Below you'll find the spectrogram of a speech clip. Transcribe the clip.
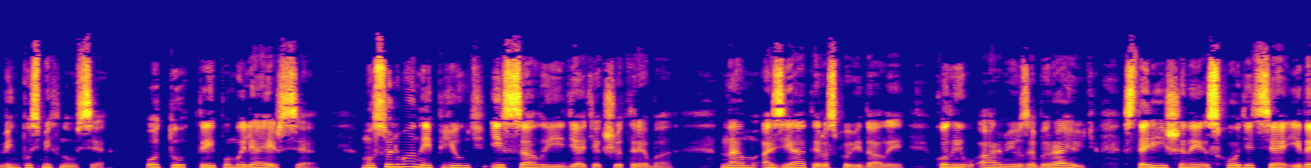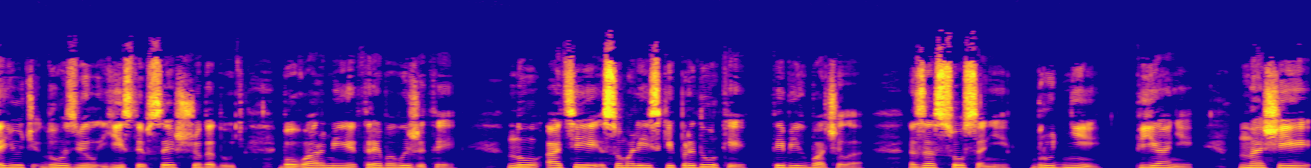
Він посміхнувся. Отут ти помиляєшся. Мусульмани п'ють і сало їдять, якщо треба. Нам азіати розповідали, коли в армію забирають, старійшини сходяться і дають дозвіл їсти все, що дадуть, бо в армії треба вижити. Ну, а ці сомалійські придурки, ти б їх бачила, засосані, брудні, п'яні. Наші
